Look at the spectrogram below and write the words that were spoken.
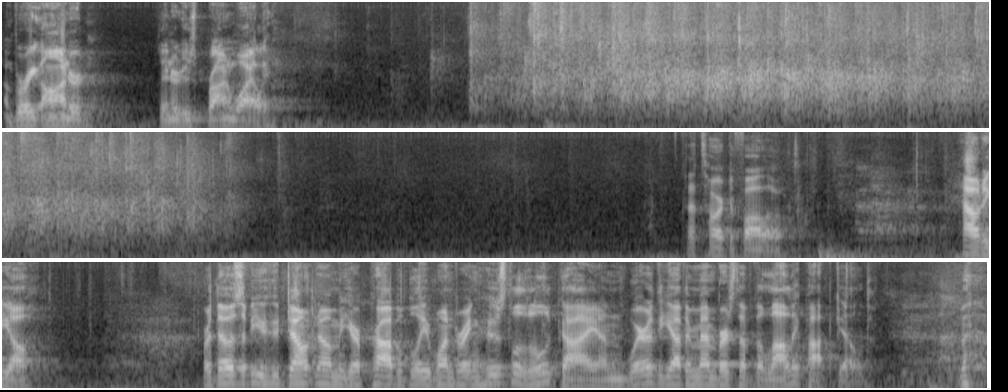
I'm very honored to introduce Brian Wiley. That's hard to follow. Howdy, y'all. For those of you who don't know me, you're probably wondering who's the little guy and where are the other members of the Lollipop Guild?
